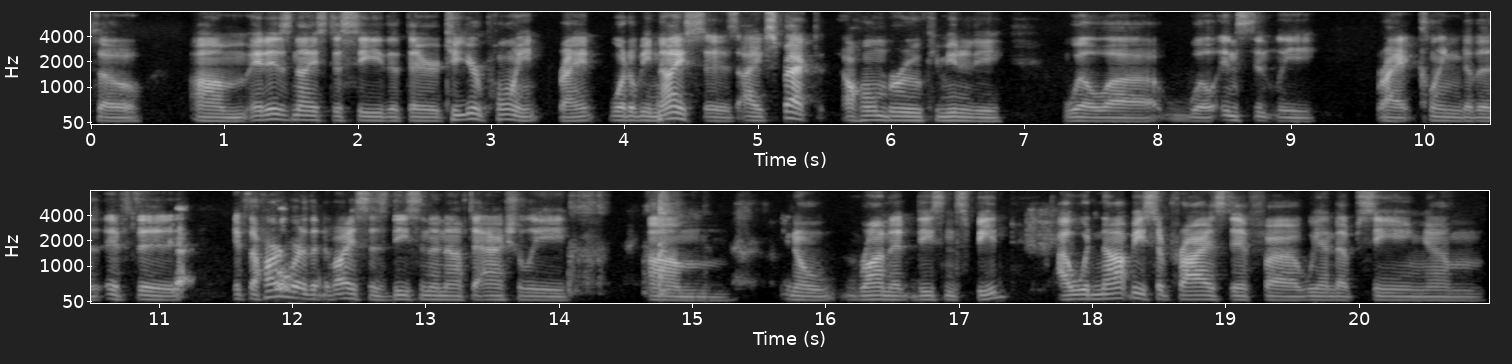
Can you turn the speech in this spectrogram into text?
So um, it is nice to see that they're to your point, right? What'll be nice is I expect a homebrew community will uh will instantly right cling to the if the Yeah. if the hardware of the device is decent enough to actually um you know run at decent speed. I would not be surprised if uh, we end up seeing um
